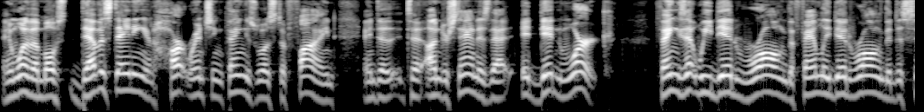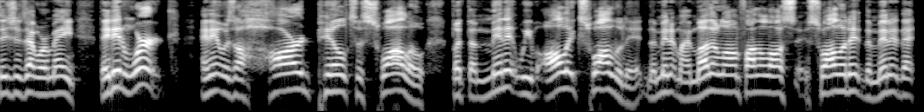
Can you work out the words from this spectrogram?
And one of the most devastating and heart wrenching things was to find and to, to understand is that it didn't work things that we did wrong, the family did wrong, the decisions that were made, they didn't work. And it was a hard pill to swallow. But the minute we've all swallowed it, the minute my mother in law and father in law swallowed it, the minute that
